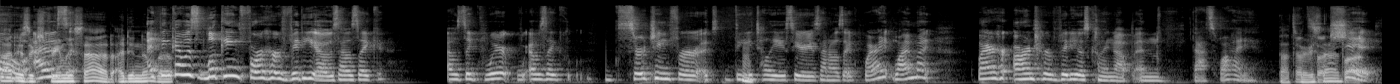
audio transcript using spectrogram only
That is I extremely was- sad. I didn't know I that. think I was looking for her videos. I was like, I was like, where? I was like searching for a- the Hmm. Atelier series, and I was like, why? Why am I? Why are- aren't her videos coming up? And that's why. That's That very sucks. sad. Shit.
